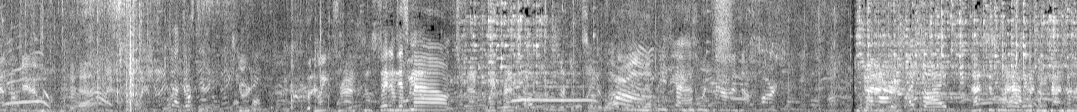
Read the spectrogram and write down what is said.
10th? Okay, I won. Yeah. Good job, Justin. Skirt. Light press. Way to dismount. Light press. Oh, these guys just went down as a. I tried. That's just what happens sometimes in the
